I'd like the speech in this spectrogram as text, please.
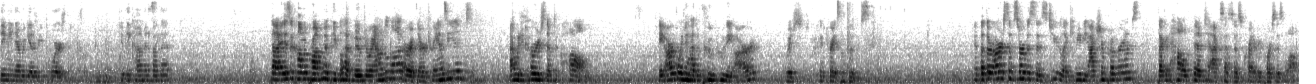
they may never get a report. Do you have any comment about that? That is a common problem if people have moved around a lot or if they're transient. I would encourage them to call. They are going to have to prove who they are, which could create some hoops. Yeah, But there are some services too, like community action programs, that can help them to access those credit reports as well.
